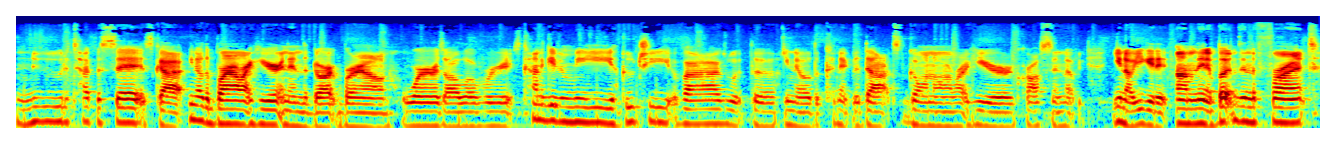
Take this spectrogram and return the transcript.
nude type of set. It's got, you know, the brown right here and then the dark brown words all over it. It's kind of giving me Gucci vibes with the, you know, the connect the dots going on right here, crossing up, you know, you get it. Um, then it buttons in the front,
